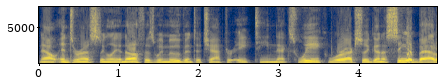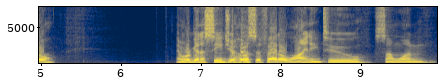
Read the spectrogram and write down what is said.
Now, interestingly enough, as we move into chapter 18 next week, we're actually going to see a battle, and we're going to see Jehoshaphat aligning to someone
